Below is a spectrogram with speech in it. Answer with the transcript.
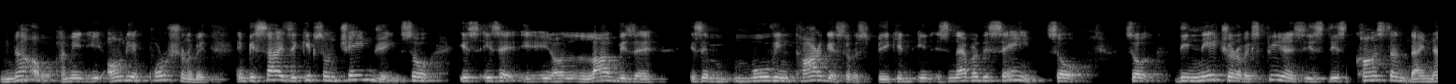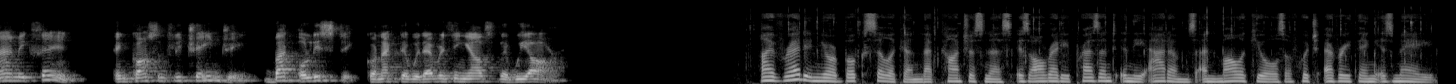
No. I mean only a portion of it. And besides it keeps on changing. So it's, it's a you know love is a is a moving target so to speak it, it's never the same. So so the nature of experience is this constant dynamic thing and constantly changing, but holistic, connected with everything else that we are. I've read in your book Silicon that consciousness is already present in the atoms and molecules of which everything is made.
